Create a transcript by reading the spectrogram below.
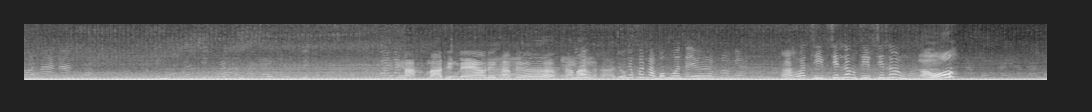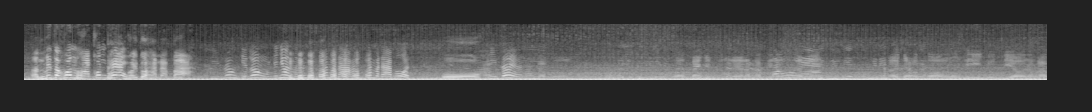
ร้อนมากนะเป็นหมวกกันชิดตัวนั่นใส่อะมาถึงแล้วเด้อครับเด้อหน้าบ้านกระถาอยู่ทุกคนแบบบ่มวนแต่อยู่ห้องเนี้ยฮะเพราะว่าทีบชิดล่องทีบชิดล่องเอาอันมีแต่คนหักคนแพงข่อยตัวหันน่ะป้า ร่องจีร่องจะย้อนมันธรรมดามันธรรมดาโพดโอ้ถียมัน ครับผมก็ใกล้จะถึงแล้วนะครับพี่น้องครับเราจะเอาของลงที่จุดเดียวนะครับ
